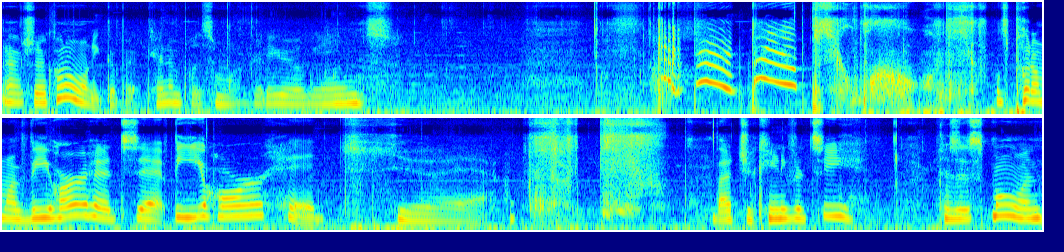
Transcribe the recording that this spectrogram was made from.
Actually, I kind of want to go back in and play some more video games. Let's put on my VR headset. VR headset. That you can't even see. Because it's small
